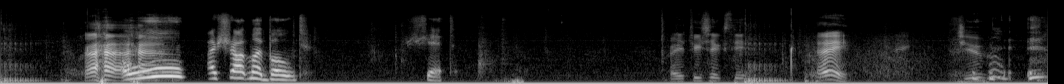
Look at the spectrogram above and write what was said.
Oh, I shot my boat. Shit. Ready, 360. Hey. Jew.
